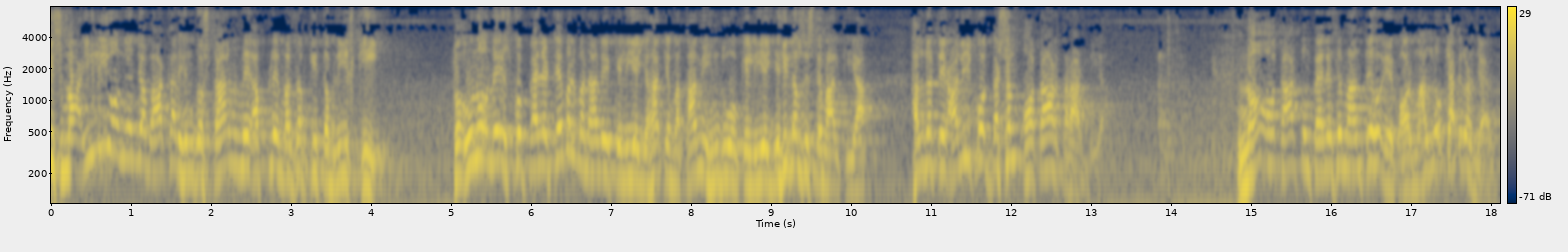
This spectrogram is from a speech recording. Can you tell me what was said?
اسماعیلیوں نے جب آ کر ہندوستان میں اپنے مذہب کی تبلیغ کی، تو انہوں نے اس کو پیلیٹیبل بنانے کے لیے، یہاں کے مقامی ہندوؤں کے لیے یہی لفظ استعمال کیا، حضرت علی کو دشم اوتار قرار دیا۔ نو اوتار تم پہلے سے مانتے ہو، ایک اور مان لو، کیا بگڑ جائے گا؟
